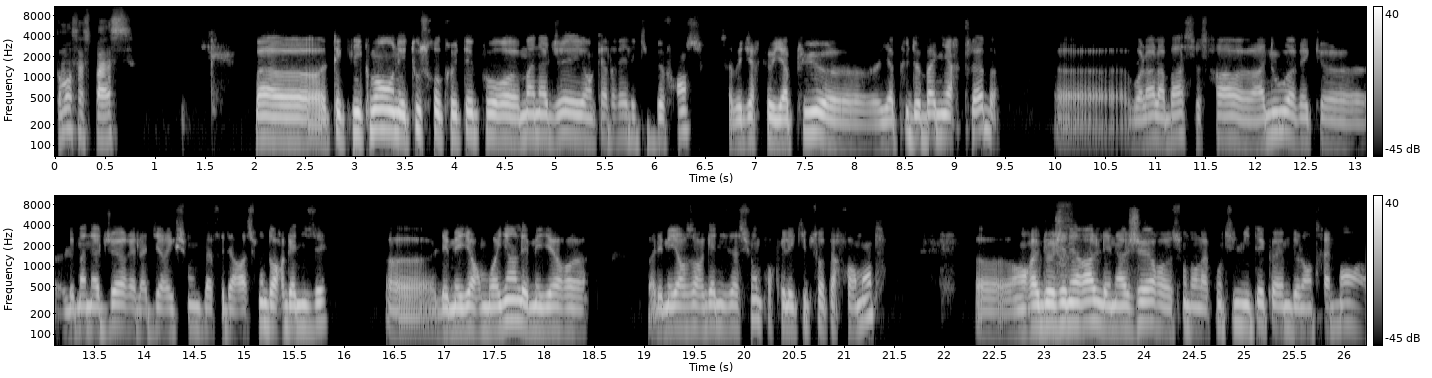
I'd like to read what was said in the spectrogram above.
Comment ça se passe? Bah, euh, techniquement, on est tous recrutés pour euh, manager et encadrer l'équipe de France. Ça veut dire qu'il n'y a, plus, euh, a plus de bannière club. voilà, là-bas, ce sera à nous, avec le manager et la direction de la fédération, d'organiser les meilleurs moyens, les bah, les meilleures organisations pour que l'équipe soit performante. en règle générale, les nageurs sont dans la continuité quand même de l'entraînement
